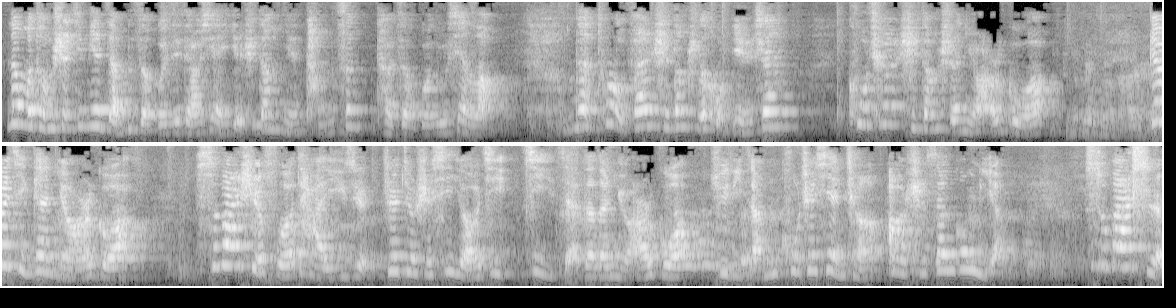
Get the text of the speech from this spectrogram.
那么，同时，今天咱们走过这条线，也是当年唐僧他走过路线了。我们看，吐鲁番是当时的火焰山，库车是当时的女儿国。各位，请看女儿国，苏巴士佛塔遗址，这就是《西游记》记载到的女儿国，距离咱们库车县城二十三公里。苏巴士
